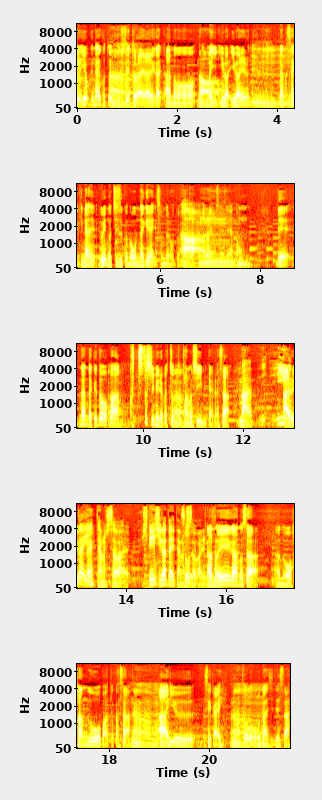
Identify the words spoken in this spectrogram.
ようん良くないこととして捉えられがあのー。まあ言わ言われるんだけどうんねなんか最近何上野千鶴子の女嫌いにそんなことが書いてあったから。先生の。うん。でなんだけど、まあうん。こっちとしてみればちょっと楽しいみたいなさ、まあい言い難い楽しさは否定しがたい楽しさがあります。そうあの映画のさあのハングオーバーとかさ、うん。ああいう世界うんと同じでさ、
